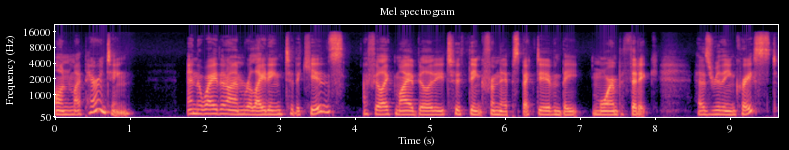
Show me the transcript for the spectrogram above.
on my parenting and the way that I'm relating to the kids. I feel like my ability to think from their perspective and be more empathetic has really increased.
